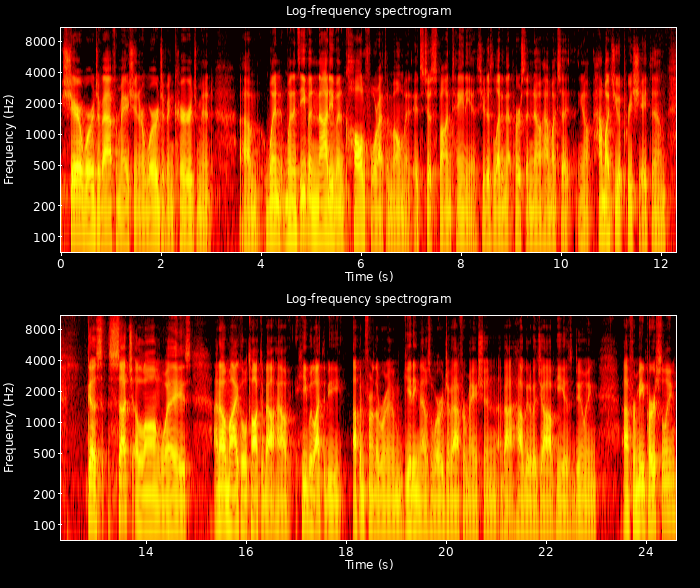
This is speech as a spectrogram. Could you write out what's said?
share words of affirmation or words of encouragement um, when when it's even not even called for at the moment. It's just spontaneous. You're just letting that person know how much that you know how much you appreciate them goes such a long ways. I know Michael talked about how he would like to be up in front of the room getting those words of affirmation about how good of a job he is doing. Uh, for me personally,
